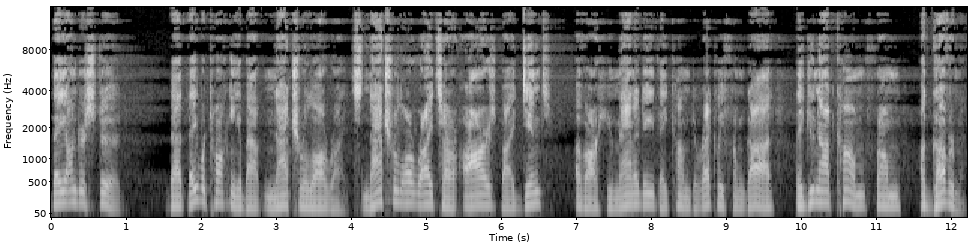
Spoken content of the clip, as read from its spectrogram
they understood that they were talking about natural law rights. Natural law rights are ours by dint of our humanity. They come directly from God. They do not come from a government.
